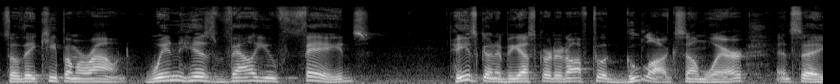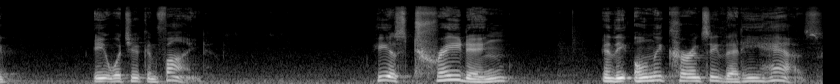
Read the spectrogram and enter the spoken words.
So they keep him around. When his value fades, he's going to be escorted off to a gulag somewhere and say, eat what you can find. He is trading in the only currency that he has.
